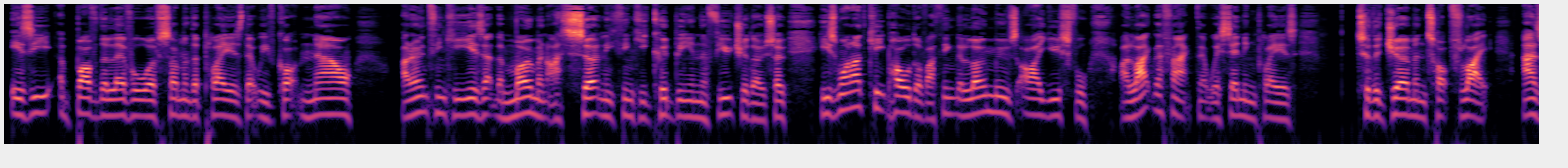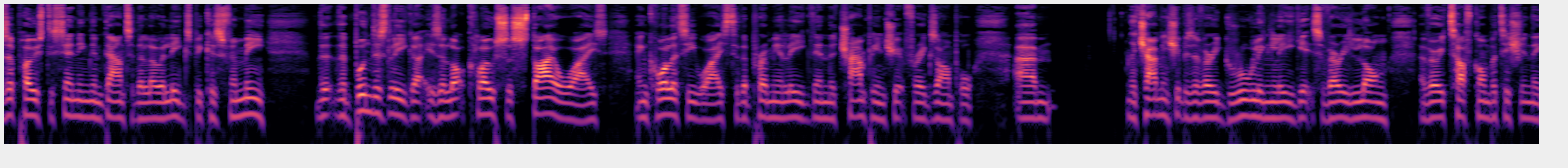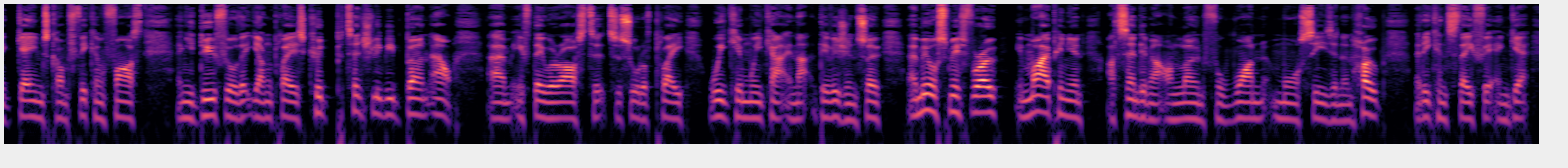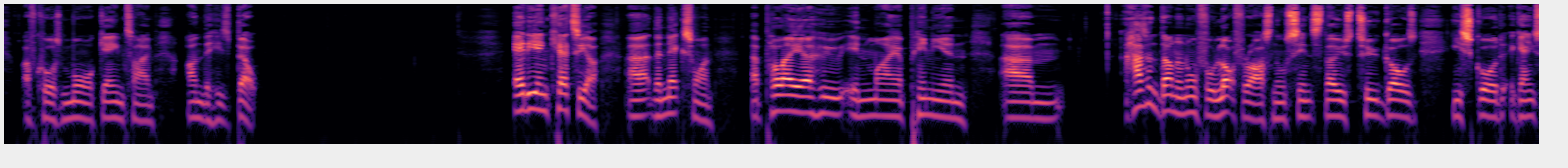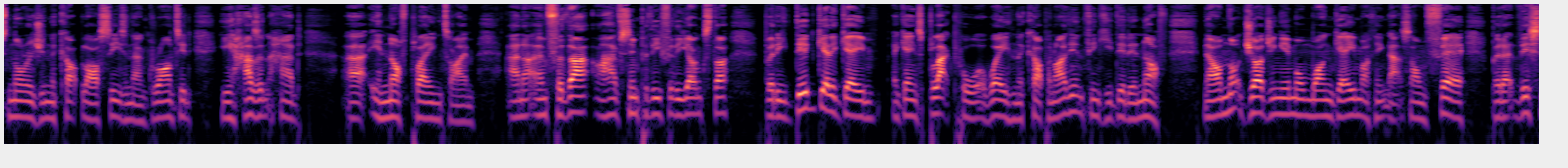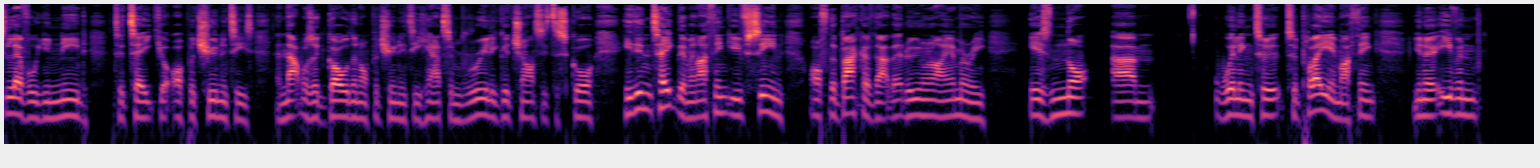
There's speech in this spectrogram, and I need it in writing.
is he above the level of some of the players that we've got now? I don't think he is at the moment. I certainly think he could be in the future, though. So he's one I'd keep hold of. I think the loan moves are useful. I like the fact that we're sending players to the German top flight as opposed to sending them down to the lower leagues because for me the, the Bundesliga is a lot closer style wise and quality wise to the Premier League than the Championship, for example. Um, the championship is a very grueling league. It's very long, a very tough competition. The games come thick and fast, and you do feel that young players could potentially be burnt out um, if they were asked to, to sort of play week in, week out in that division. So, Emil Smith Rowe, in my opinion, I'd send him out on loan for one more season and hope that he can stay fit and get, of course, more game time under his belt. Eddie Nketiah, uh, the next one a player who, in my opinion, um, hasn't done an awful lot for Arsenal since those two goals he scored against Norwich in the Cup last season. Now, granted, he hasn't had uh, enough playing time. And, uh, and for that, I have sympathy for the youngster. But he did get a game against Blackpool away in the Cup, and I didn't think he did enough. Now, I'm not judging him on one game. I think that's unfair. But at this level, you need to take your opportunities. And that was a golden opportunity. He had some really good chances to score. He didn't take them. And I think you've seen off the back of that that Unai Emery is not. Um, willing to to play him. I think you know even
